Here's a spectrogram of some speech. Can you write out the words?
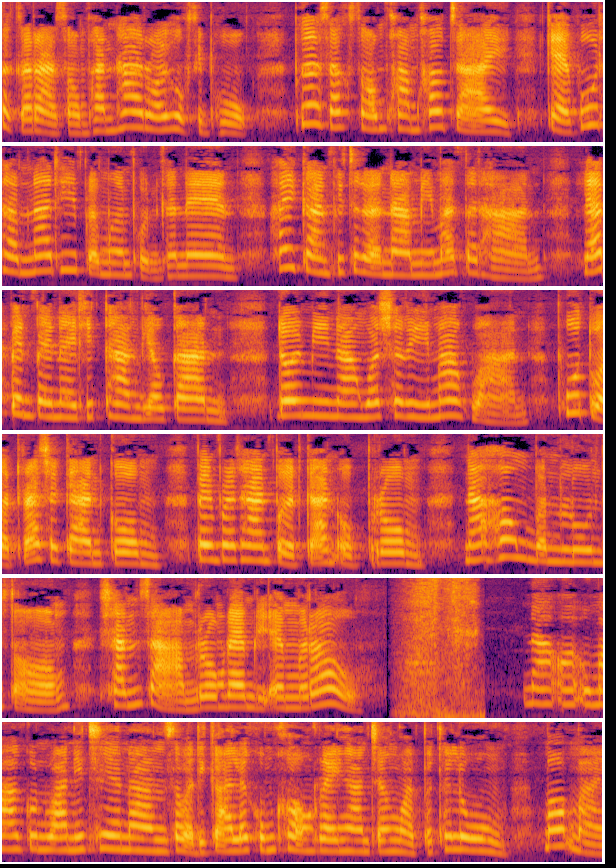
ศักราช 2566 เพื่อซักซ้อมความเข้าใจ แก่ผู้ทำหน้าที่ประเมินผลคะแนน ให้การพิจารณามีมาตรฐาน และเป็นไปในทิศทางเดียวกันโดยมีนางวัชรีมากหวาน ผู้ตรวจราชการกรม เป็นประธานเปิดการอบรม ณห้องบอลลูน 2 ชั้น 3 โรงแรมดีเอมเมอรัล นางออนอุมากุลวานิชยนันสวัสดิการและคุ้มครองแรงงานจังหวัดพัทลุง มอบหมาย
